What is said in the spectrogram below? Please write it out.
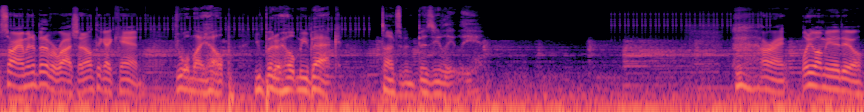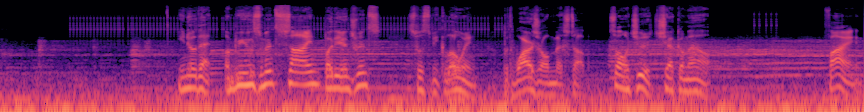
Sorry, I'm in a bit of a rush. I don't think I can. If you want my help, you better help me back. Times have been busy lately. Alright, what do you want me to do? You know that amusement sign by the entrance? It's supposed to be glowing, but the wires are all messed up. So I want you to check them out. Fine.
